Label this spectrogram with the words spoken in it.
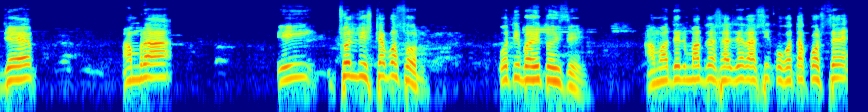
যে আমরা এই চল্লিশটা বছর অতিবাহিত হয়েছে আমাদের মাদ্রাসায় যারা শিক্ষকতা করছে,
